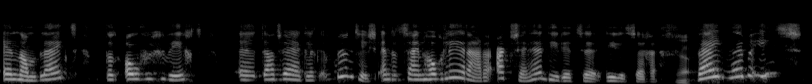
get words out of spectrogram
En dan blijkt dat overgewicht uh, daadwerkelijk een punt is. En dat zijn hoogleraren, artsen hè, die, dit, uh, die dit zeggen. Ja. Wij hebben iets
